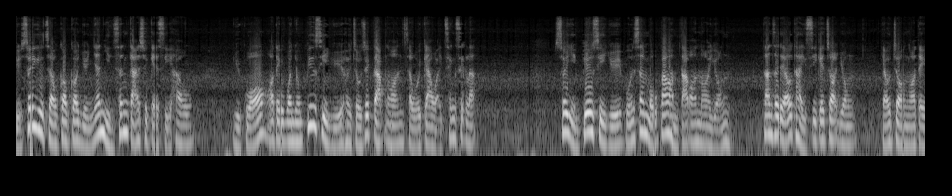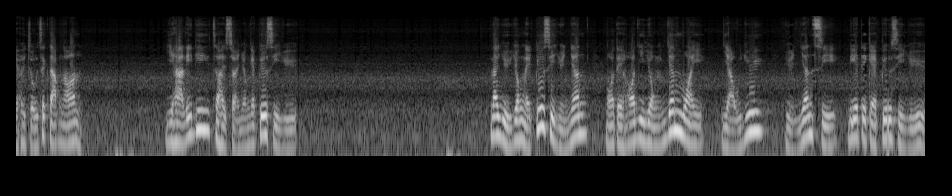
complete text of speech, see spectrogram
如需要就各个原因延伸解说嘅时候。如果我哋運用標示語去組織答案，就會較為清晰啦。雖然標示語本身冇包含答案內容，但就有提示嘅作用，有助我哋去組織答案。以下呢啲就係常用嘅標示語，例如用嚟標示原因，我哋可以用因為、由於、原因是呢一啲嘅標示語。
